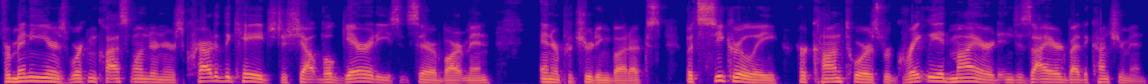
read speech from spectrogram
For many years, working class Londoners crowded the cage to shout vulgarities at Sarah Baartman and her protruding buttocks, but secretly her contours were greatly admired and desired by the countrymen.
